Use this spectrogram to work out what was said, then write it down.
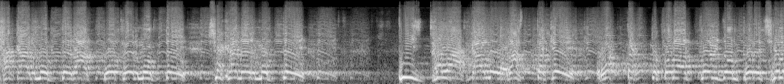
ঢাকার মধ্যে রাত পথের মধ্যে, সেখানের মধ্যে পিচ ঢালা কালো রাস্তাকে রক্তাক্ত করার প্রয়োজন পড়েছিল।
